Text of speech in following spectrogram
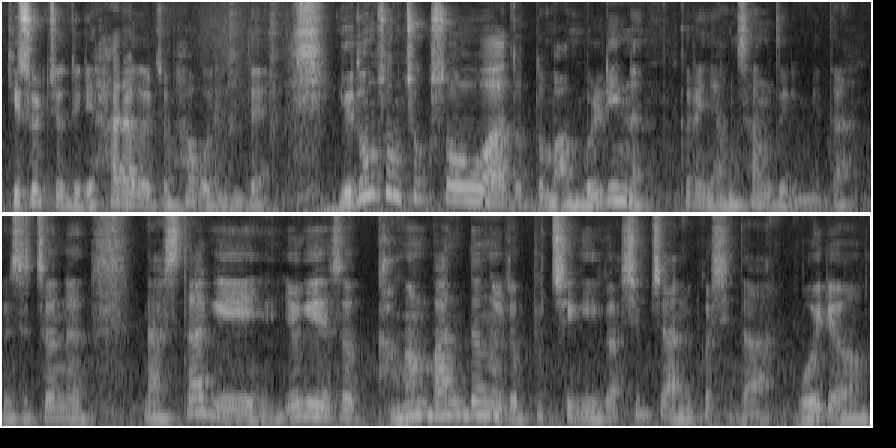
기술주들이 하락을 좀 하고 있는데 유동성 축소와도 또 맞물리는 그런 양상들입니다. 그래서 저는 나스닥이 여기에서 강한 반등을 좀 붙이기가 쉽지 않을 것이다. 오히려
